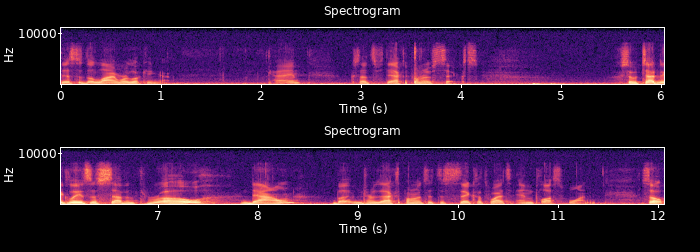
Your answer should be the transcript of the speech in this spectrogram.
This is the line we're looking at, okay? Because that's the exponent of 6. So technically it's the seventh row down, but in terms of exponents it's a 6. That's why it's n plus 1. So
